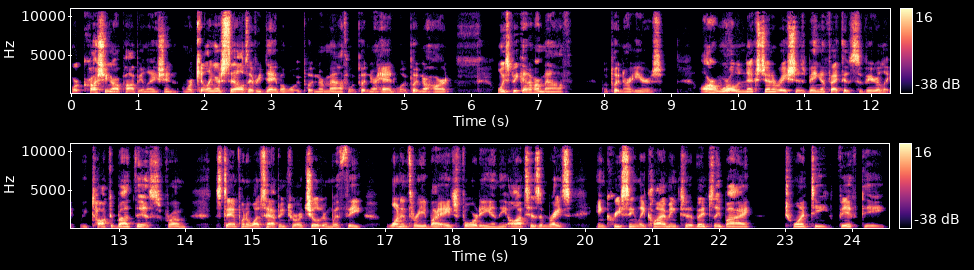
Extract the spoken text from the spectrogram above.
We're crushing our population. And we're killing ourselves every day by what we put in our mouth, what we put in our head, what we put in our heart. When we speak out of our mouth, we put in our ears. Our world and next generation is being affected severely. We talked about this from the standpoint of what's happening to our children with the one in three by age 40 and the autism rates increasingly climbing to eventually by 2050.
